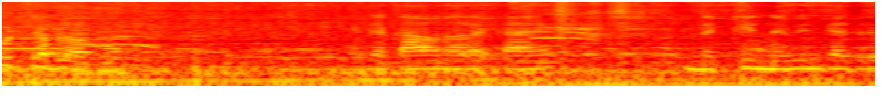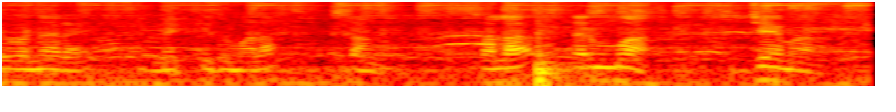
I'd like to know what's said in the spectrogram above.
पुढच्या ब्लॉगला उद्या काय होणार आहे काय? नक्की नवीन काहीतरी होणार आहे. नक्की तुम्हाला सांगू चला तर मग. जय महाराज.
